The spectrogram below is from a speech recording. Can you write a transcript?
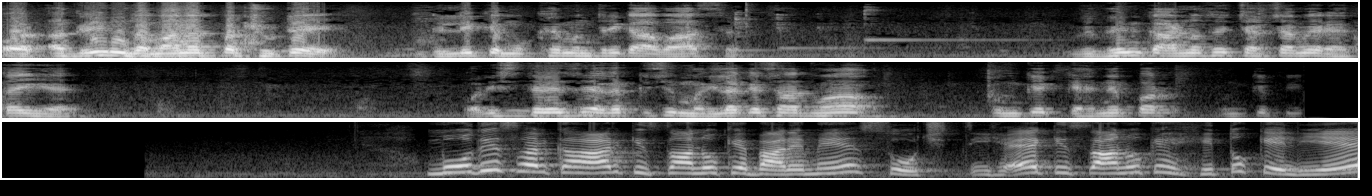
और अग्रिम जमानत पर छूटे दिल्ली के मुख्यमंत्री का आवास विभिन्न कारणों से चर्चा में रहता ही है। और इस तरह से अगर किसी महिला के साथ वहाँ उनके कहने पर उनके मोदी सरकार किसानों के बारे में सोचती है। किसानों के हितों के लिए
